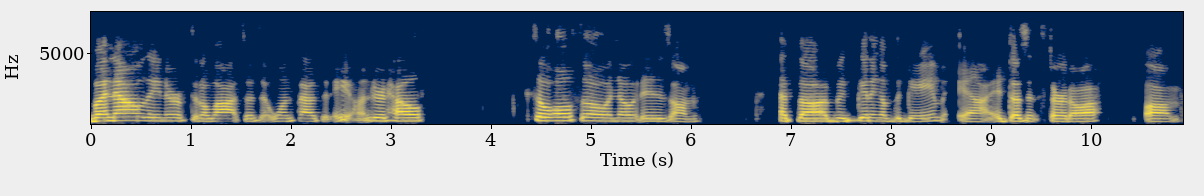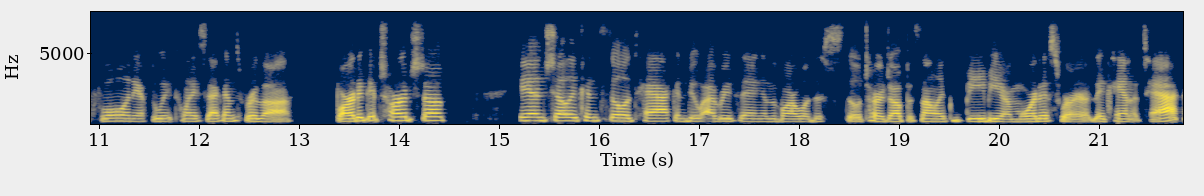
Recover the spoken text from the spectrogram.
But now they nerfed it a lot, so it's at 1,800 health. So also a note is um at the beginning of the game, uh, it doesn't start off um full, and you have to wait 20 seconds for the bar to get charged up. And Shelly can still attack and do everything, and the bar will just still charge up. It's not like Bibi or Mortis where they can't attack,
